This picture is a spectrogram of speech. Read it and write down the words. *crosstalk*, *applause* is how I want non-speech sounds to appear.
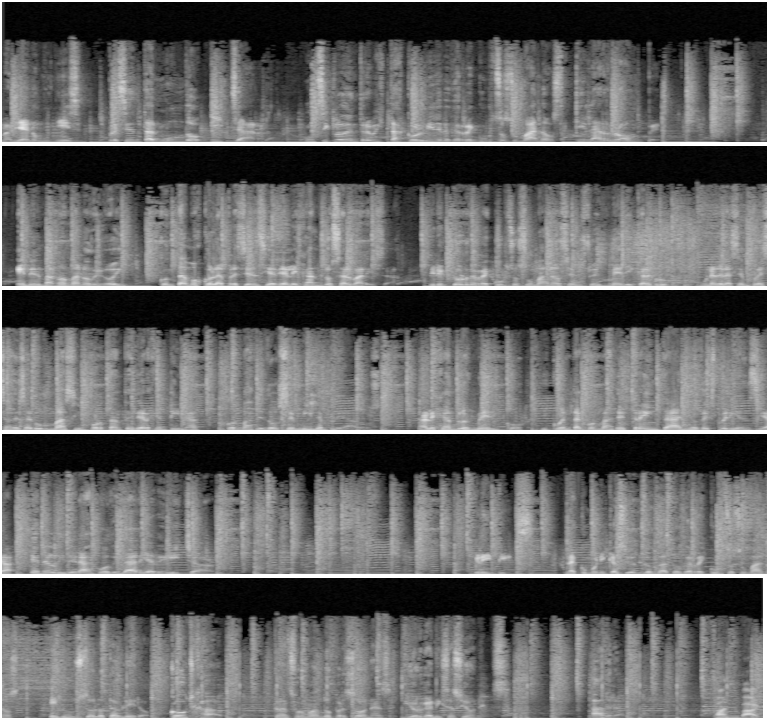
Mariano Muñiz presentan Mundo HR, un ciclo de entrevistas con líderes de recursos humanos que la rompen. En el mano a mano de hoy contamos con la presencia de Alejandro Salvareza, director de recursos humanos en Swiss Medical Group, una de las empresas de salud más importantes de Argentina, con más de 12.000 empleados. Alejandro es médico y cuenta con más de 30 años de experiencia en el liderazgo del área de HR. Greetings, la comunicación y los datos de recursos humanos en un solo tablero. Coach Hub, transformando personas y organizaciones. Adra. Funbag,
